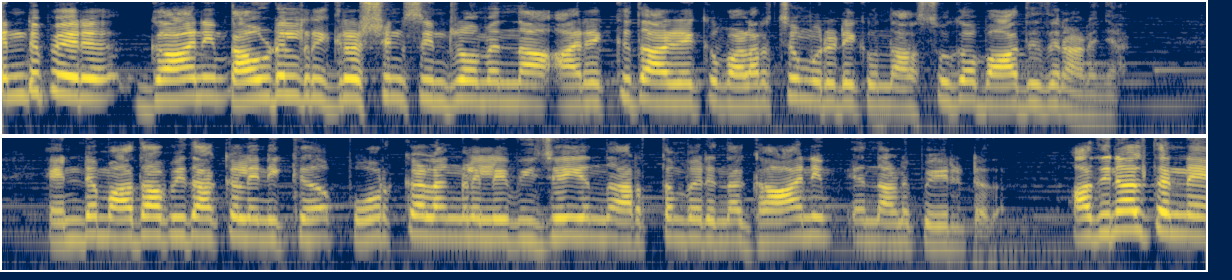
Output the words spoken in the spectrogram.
എന്റെ പേര് ഗാനിം കൗഡൽ റിഗ്രഷൻ സിൻഡ്രോം എന്ന അരക്ക് താഴേക്ക് വളർച്ച മുരടിക്കുന്ന അസുഖബാധിതനാണ് ഞാൻ. എന്റെ മാതാപിതാക്കൾ എനിക്ക് പോർക്കളങ്ങളിലെ വിജയ് എന്ന് അർത്ഥം വരുന്ന ഗാനിം എന്നാണ് പേരിട്ടത്. അതിനാൽ തന്നെ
